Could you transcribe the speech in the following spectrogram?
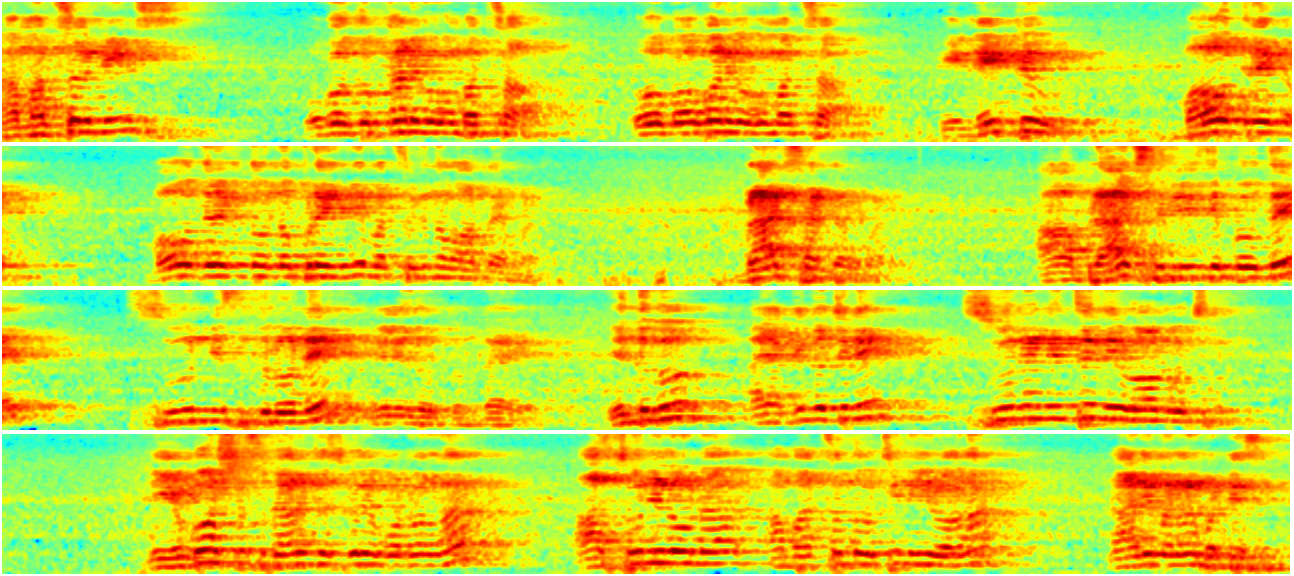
ఆ మచ్చలు మీన్స్ ఒక దుఃఖానికి ఒక మచ్చ ఒక కోపానికి ఒక మచ్చ. ఈ నెగిటివ్ భావోద్రేకం భావోద్రేకంతో ఉన్నప్పుడు ఏంటి మచ్చ కింద మారుతాయన్నమాట బ్లాక్స్ అంటారు అన్నమాట. ఆ బ్లాక్స్ రిలీజ్ అయిపోతే శూన్య స్థితిలోనే రిలీజ్ అవుతుంటాయి. ఎందుకు? ఆ ఎక్కడికి వచ్చినాయి? శూన్యం నుంచి నీ లోనికి వచ్చినాయి. నీ ఎమోషన్స్ బ్యాలెన్స్ చేసుకోలేకపోవడం వల్ల ఆ శూన్యలో ఉన్న ఆ మచ్చంతా వచ్చి నీ లోన నాని మనల్ని పట్టేసింది.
